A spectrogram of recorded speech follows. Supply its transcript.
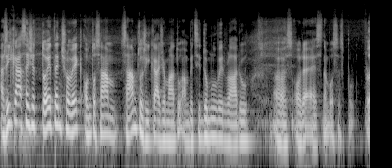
A říká se, že to je ten člověk, on to sám, sám to říká, že má tu ambici domluvit vládu uh, s ODS nebo se spolu. Uh,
